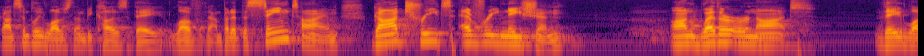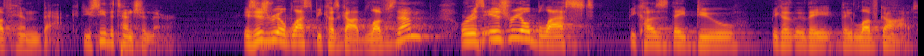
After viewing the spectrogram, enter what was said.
God simply loves them because they love them. But at the same time, God treats every nation on whether or not they love him back. Do you see the tension there? Is Israel blessed because God loves them? Or is Israel blessed because they do, because they, they love God?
